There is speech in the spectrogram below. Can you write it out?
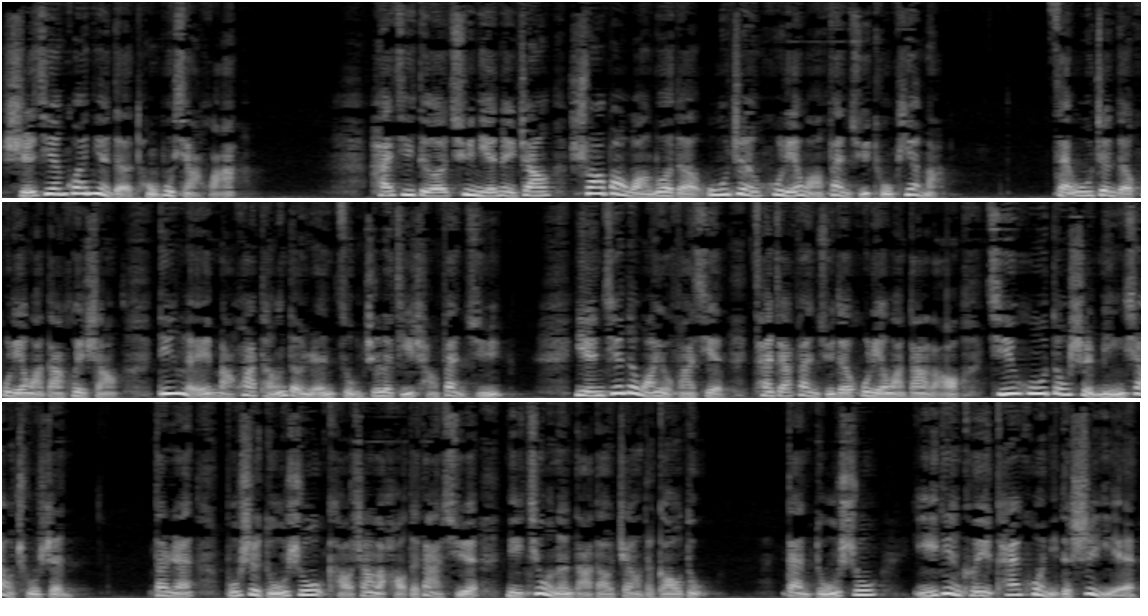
时间观念的同步下滑。还记得去年那张刷爆网络的乌镇互联网饭局图片吗？在乌镇的互联网大会上，丁磊、马化腾等人组织了几场饭局。眼尖的网友发现，参加饭局的互联网大佬几乎都是名校出身。当然，不是读书考上了好的大学，你就能达到这样的高度。但读书一定可以开阔你的视野，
